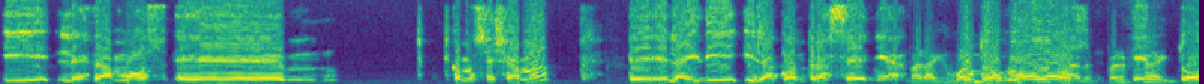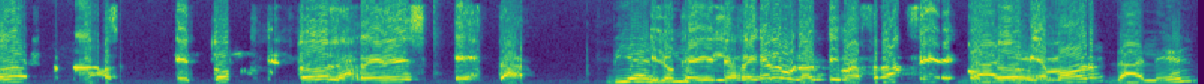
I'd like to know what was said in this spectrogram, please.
y les damos, eh, ¿cómo se llama? Eh, el ID y la contraseña. Para que de todos modos, En todas, en, todas las redes está. Bien. Y lo que les regalo una última frase con todo mi amor. Dale.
